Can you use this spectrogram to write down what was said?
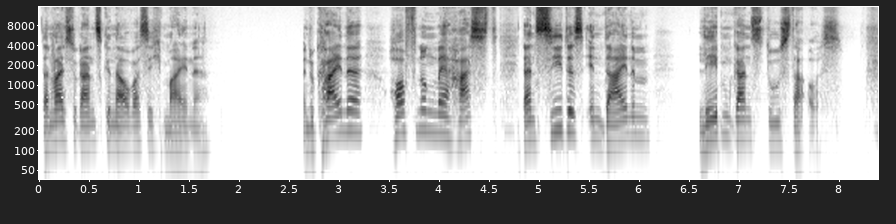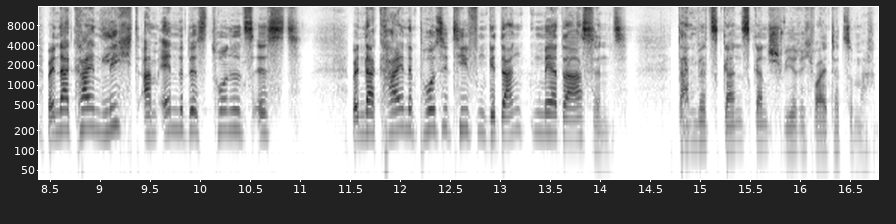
dann weißt du ganz genau, was ich meine. Wenn du keine Hoffnung mehr hast, dann sieht es in deinem Leben ganz duster aus. Wenn da kein Licht am Ende des Tunnels ist, wenn da keine positiven Gedanken mehr da sind, dann wird es ganz, ganz schwierig weiterzumachen.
